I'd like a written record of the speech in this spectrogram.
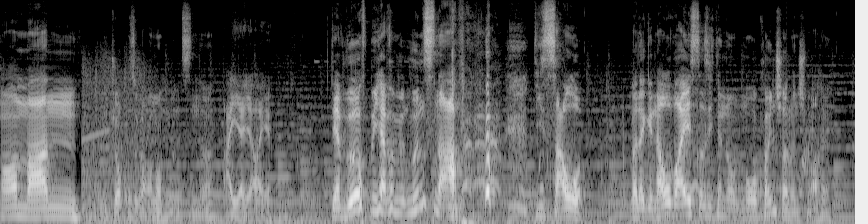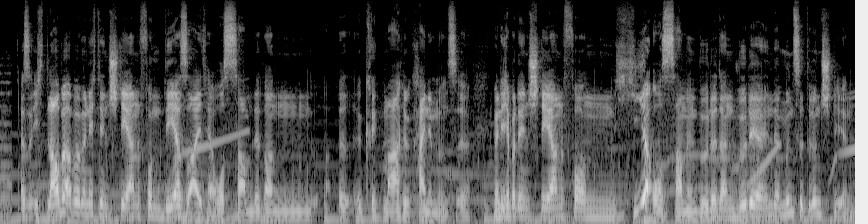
Oh Mann. Die droppen sogar auch noch Münzen, ne? Eieiei. Der wirft mich einfach mit Münzen ab. Die Sau. Weil er genau weiß, dass ich eine No-Coin-Challenge mache. Also ich glaube aber, wenn ich den Stern von der Seite aus sammle, dann äh, kriegt Mario keine Münze. Wenn ich aber den Stern von hier aus sammeln würde, dann würde er in der Münze drinstehen.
